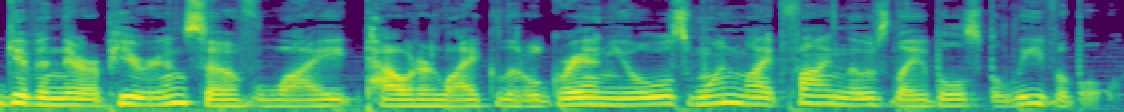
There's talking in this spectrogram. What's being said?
Given their appearance of white, powder like little granules, one might find those labels believable.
